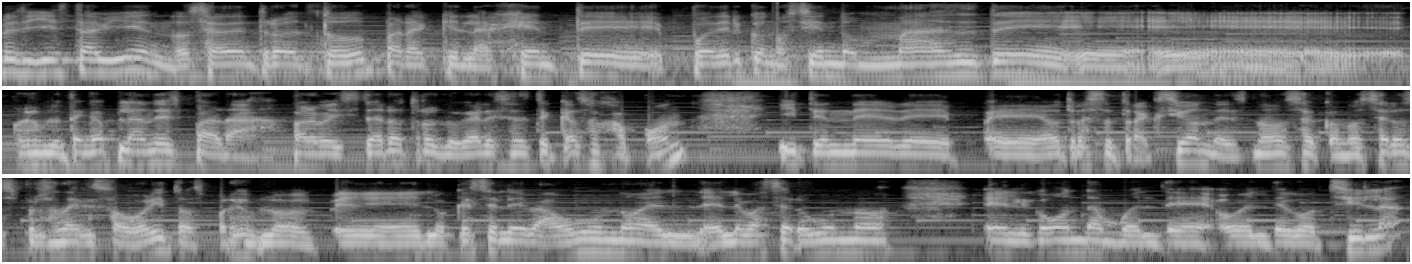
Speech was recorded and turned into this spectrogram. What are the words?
Pero sí está bien, o sea, dentro del todo para que la gente pueda ir conociendo más de, eh, por ejemplo, tenga planes para, para visitar otros lugares, en este caso Japón, y tener eh, eh, otras atracciones, ¿no? O sea, conocer a sus personajes favoritos, por ejemplo, eh, lo que es el EVA 1, el, el EVA 01, el Gundam o el, de, o el de Godzilla,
